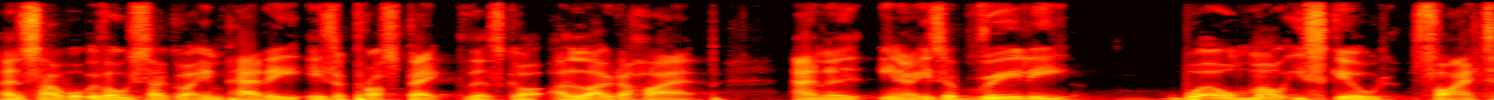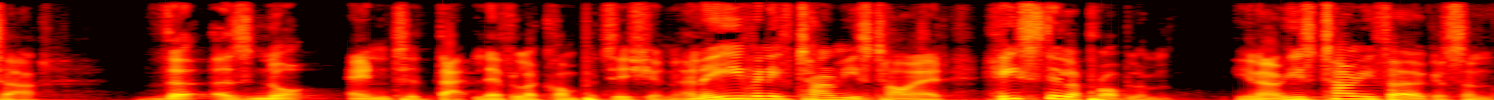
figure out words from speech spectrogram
And so what we've also got in Paddy is a prospect that's got a load of hype and a, you know is a really well multi-skilled fighter that has not entered that level of competition. And mm-hmm. even if Tony's tired, he's still a problem. You know, he's Tony Ferguson.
